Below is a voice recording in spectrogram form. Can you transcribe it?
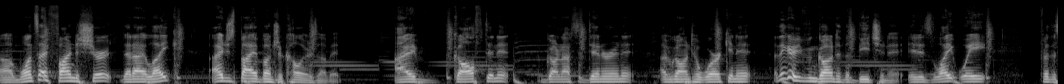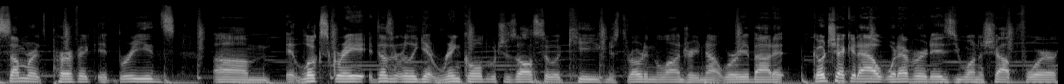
Uh, once I find a shirt that I like, I just buy a bunch of colors of it. I've golfed in it. I've gone out to dinner in it. I've gone to work in it. I think I've even gone to the beach in it. It is lightweight. For the summer, it's perfect. It breathes. Um, it looks great. It doesn't really get wrinkled, which is also a key. You can just throw it in the laundry not worry about it. Go check it out. Whatever it is you want to shop for,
